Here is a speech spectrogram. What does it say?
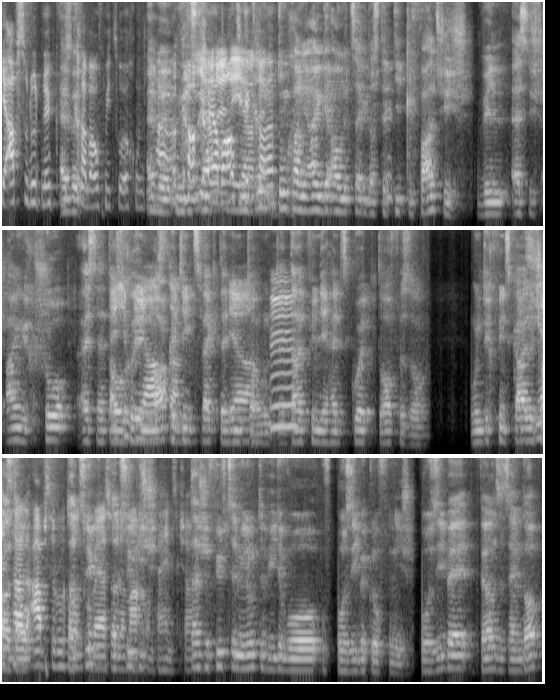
Ja, absolut nicht gewusst, Eben. was auf mich zukommt. Ich habe das- keine Ja, Erwartungen ja, gehabt. Darum kann ich eigentlich auch nicht sagen, dass der Titel falsch ist, weil es ist eigentlich schon, es hat Es auch ein bisschen Marketingzweck dahinter Ja. und Mhm. da finde ich, haben sie gut getroffen so. Und ich finde es geil, ist halt es halt auch, absolut der Zeug- wollen Zeug machen ist- und da haben sie es geschafft. das ist ein 15 Minuten Video, das auf Pro7 gelaufen ist. Pro7 Fernsehsender,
